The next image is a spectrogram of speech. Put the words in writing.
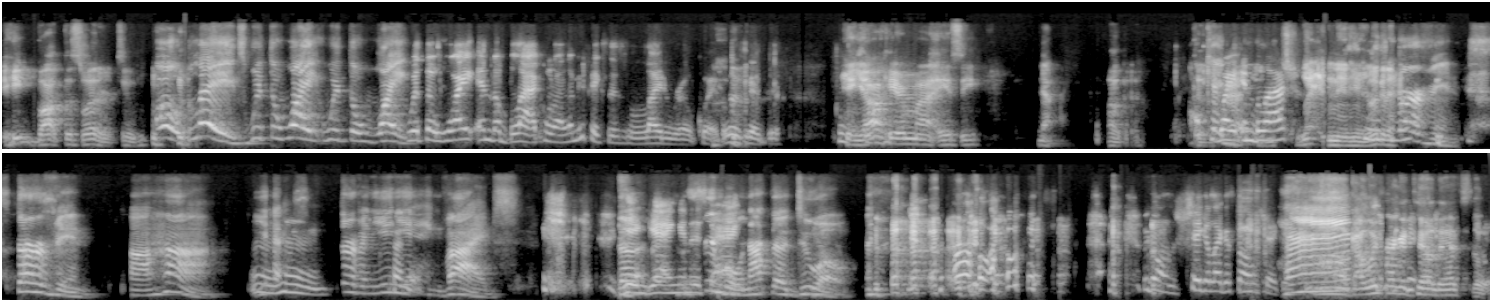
he bought the sweater too. Oh, Blades with the white, with the white. With the white and the black. Hold on, let me fix this light real quick. Let's get this. Can y'all hear my AC? No. Okay. Okay. White and black. Sweating in here. Look at that. Serving, serving. Uh huh. Yes. Mhm. Serving yin Turn it. yang vibes. The, Yin yang in the symbol, thing. not the duo. Oh, I was- we're gonna shake it like a salt shaker. Fuck, I wish I could tell that story.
